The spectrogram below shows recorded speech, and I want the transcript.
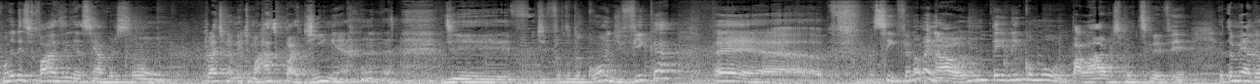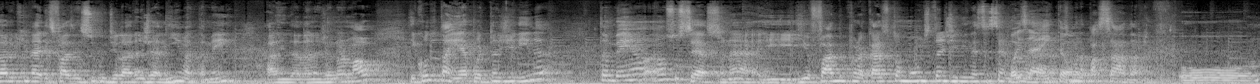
Quando eles fazem assim a versão praticamente uma raspadinha de, de fruta do conde, fica é, assim, fenomenal. Eu não tenho nem como palavras para descrever. Eu também adoro que né, eles fazem suco de laranja lima também, além da laranja normal. E quando tá em época tangerina, também é, é um sucesso, né? E, e o Fábio, por acaso, tomou um de tangerina essa semana. Pois é, então. Semana passada. O...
